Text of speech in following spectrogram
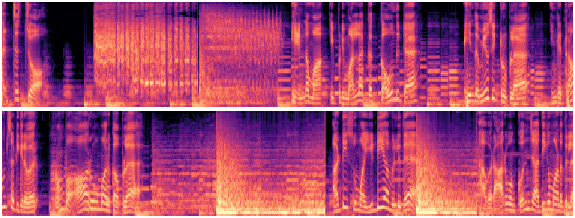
அச்சச்சோ. என்னம்மா இப்படி மல்லாக்க கவுந்துட்ட? இந்த மியூசிக் ட்ரூப்ல இங்க ட்ரம்ஸ் அடிக்கிறவர் ரொம்ப ஆர்வமா இருக்காப்ல அடி சும்மா இடியா விழுதே. அவர் ஆர்வம் கொஞ்சம் அதிகமானதுல.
